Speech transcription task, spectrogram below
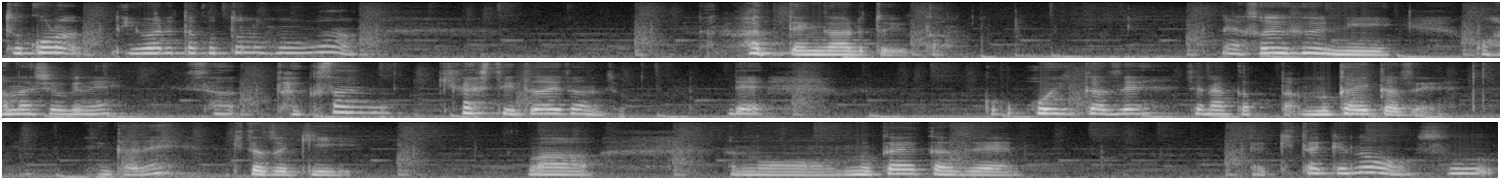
ところ言われたことの方が発展があるというか。そういうふうにお話をねさたくさん聞かせていただいたんですよ。でこう追い風じゃなかった向かい風がね来た時はあの向かい風が来たけどそう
